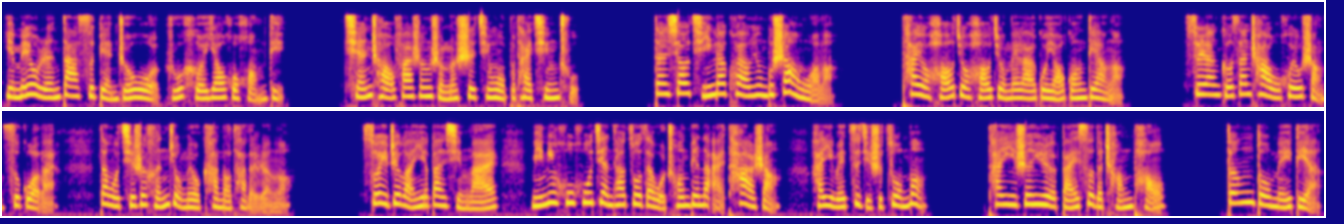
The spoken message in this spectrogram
也没有人大肆贬谪我如何吆喝皇帝。前朝发生什么事情我不太清楚，但萧齐应该快要用不上我了。他有好久好久没来过瑶光殿了，虽然隔三差五会有赏赐过来，但我其实很久没有看到他的人了。所以这晚夜半醒来，迷迷糊糊见他坐在我窗边的矮榻上，还以为自己是做梦。他一身月白色的长袍，灯都没点，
